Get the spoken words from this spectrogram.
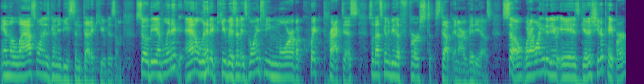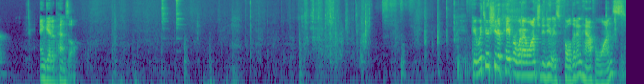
and the last one is going to be synthetic cubism. So the analytic, analytic cubism is going to be more of a quick practice, so that's going to be the first step in our videos. So what I want you to do is get a sheet of paper and get a pencil. Okay, with your sheet of paper, what I want you to do is fold it in half once,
